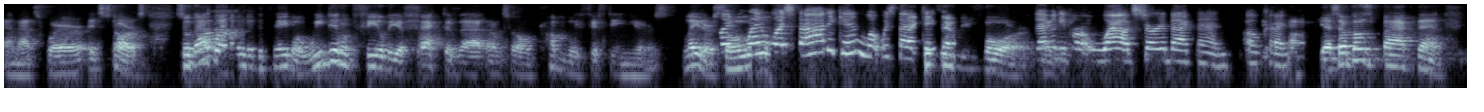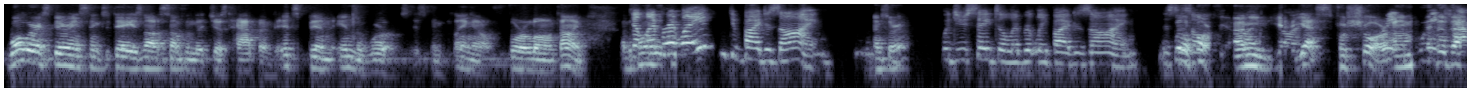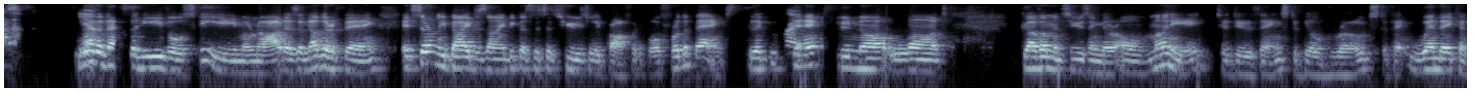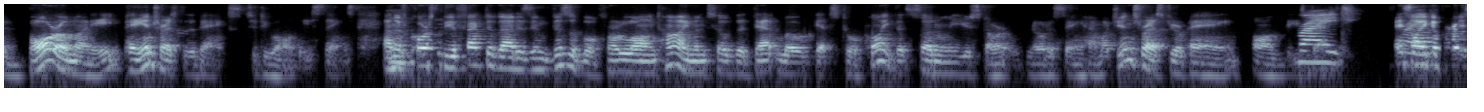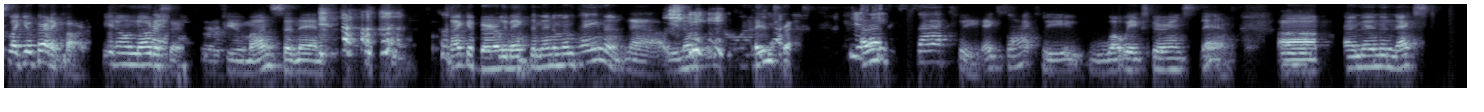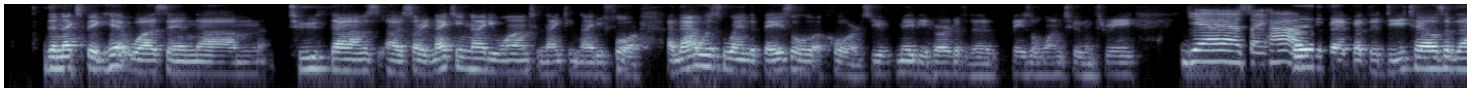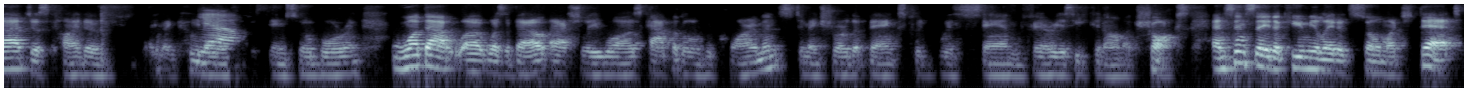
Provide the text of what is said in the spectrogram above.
and that's where it starts. So that went under the table. We didn't feel the effect of that until probably 15 years later. So when was that again? What was that? 1974. 74. Wow, it started back then. Okay. Uh, yeah, so it goes back then. What we're experiencing today is not something that just happened. It's been in the works. It's been playing out for a long time. Deliberately by design. I'm sorry. Would you say deliberately by design? This well, of course. I mean, yeah, yes, for sure. We, um, whether that's yeah. Whether that's an evil scheme or not is another thing. It's certainly by design because this is hugely profitable for the banks. The right. banks do not want governments using their own money to do things, to build roads, to pay, when they can borrow money, pay interest to the banks to do all these things. And mm-hmm. of course, the effect of that is invisible for a long time until the debt load gets to a point that suddenly you start noticing how much interest you're paying on these. Right. Debts. It's right. like a, it's like your credit card. You don't notice right. it for a few months, and then I can barely make the minimum payment now. You know, interest. and that's keep- exactly, exactly what we experienced then. Mm-hmm. Uh, and then the next, the next big hit was in um, 2000, uh, sorry, 1991 to 1994. And that was when the Basel Accords, you've maybe heard of the Basel 1, 2, and 3. Yes, I have. Heard of it, but the details of that just kind of like who yeah. knows? seems so boring. What that uh, was about actually was capital requirements to make sure that banks could withstand various economic shocks. And since they'd accumulated so much debt,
